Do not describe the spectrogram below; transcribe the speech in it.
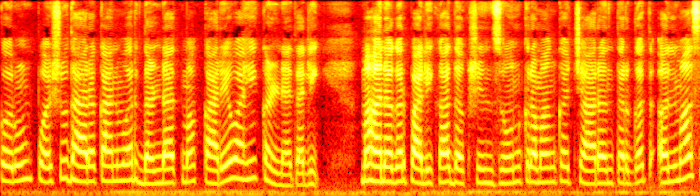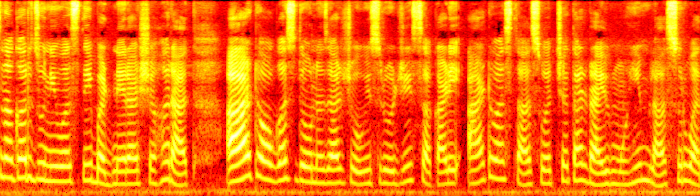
करून पशुधारकांवर दंडात्मक कार्यवाही करण्यात आली. महानगरपालिका दक्षिण झोन क्रमांक चार अंतर्गत अल्मासनगर जुनी वस्ती बडनेरा शहरात आठ ऑगस्ट दोन हजार चोवीस रोजी सकाळी आठ वाजता स्वच्छता ड्राईव्ह मोहीमला सुरुवात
